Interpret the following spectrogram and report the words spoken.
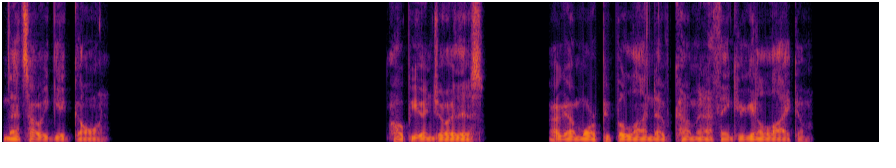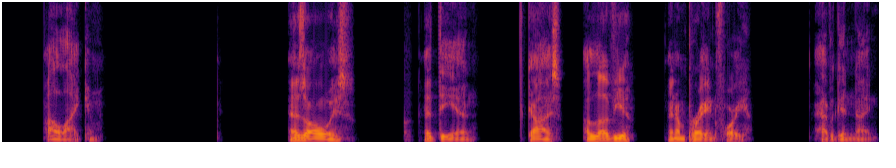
That's how we get going. Hope you enjoy this. I got more people lined up coming. I think you're going to like them. I like them. As always, at the end, guys, I love you and I'm praying for you. Have a good night.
